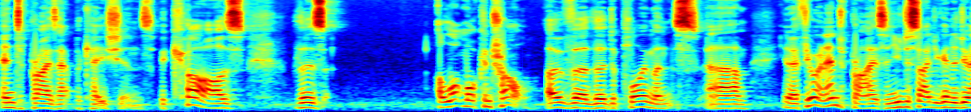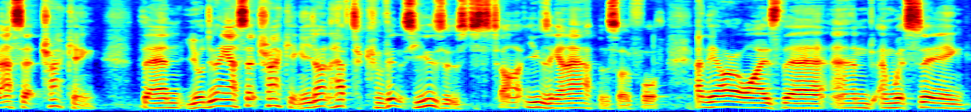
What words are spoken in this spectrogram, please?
enterprise applications because there's a lot more control over the deployments. Um, you know, if you're an enterprise and you decide you're going to do asset tracking, then you're doing asset tracking. You don't have to convince users to start using an app and so forth. And the ROI is there, and, and we're seeing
